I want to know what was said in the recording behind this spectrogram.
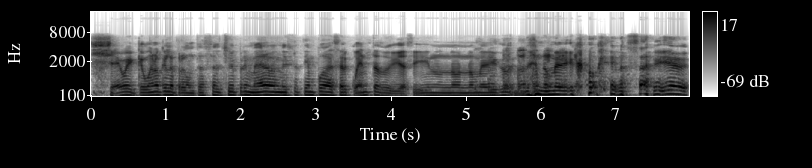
Che, güey, qué bueno que le preguntaste al Chuy primero, me hice tiempo de hacer cuentas, güey, y así no, no me dijo, no me dijo que no sabía, güey.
